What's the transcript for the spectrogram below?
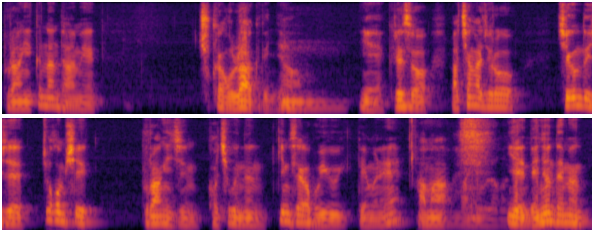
불황이 끝난 다음에 주가가 올라왔거든요. 음. 예, 그래서 마찬가지로 지금도 이제 조금씩 불황이 지금 거치고 있는 낌새가 보이고 있기 때문에 아마 아. 예 내년 되면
